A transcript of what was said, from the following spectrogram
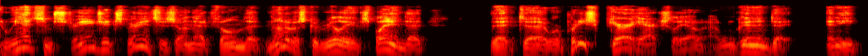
and we had some strange experiences on that film that none of us could really explain that that uh, were pretty scary actually. I, I, won't get into any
